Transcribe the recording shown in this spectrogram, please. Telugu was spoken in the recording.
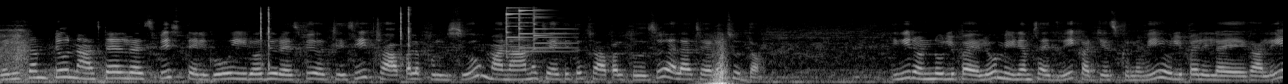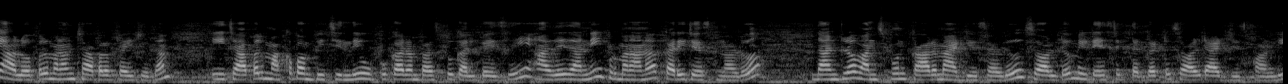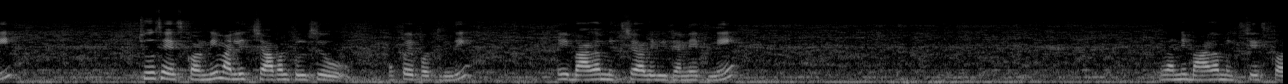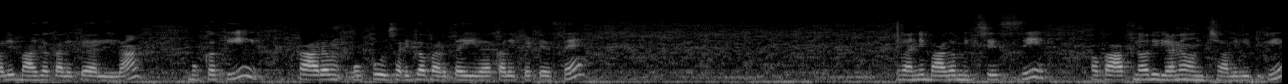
వెల్కమ్ టు నా స్టైల్ రెసిపీస్. తెలుగు. ఈరోజు రెసిపీ వచ్చేసి చేపల పులుసు. మా నాన్న చేతితో చేపల పులుసు ఎలా చేయాలో చూద్దాం. ఇవి రెండు ఉల్లిపాయలు మీడియం సైజువి కట్ చేసుకున్నవి. ఉల్లిపాయలు ఇలా వేయగాలి ఆ లోపల మనం చేపల ఫ్రై చూద్దాం. ఈ చేపలు మక్క పంపించింది. ఉప్పు కారం పసుపు కలిపేసి అదే దాన్ని ఇప్పుడు మా నాన్న కర్రీ చేస్తున్నాడు. దాంట్లో వన్ స్పూన్ కారం యాడ్ చేశాడు. సాల్ట్ మీ టేస్ట్కి తగ్గట్టు సాల్ట్ యాడ్ చేసుకోండి. చూసేసుకోండి. మళ్ళీ చేపల పులుసు ఉప్పు అయిపోతుంది ఇవి బాగా మిక్స్ చేయాలి వీటన్నిటిని. ఇవన్నీ బాగా మిక్స్ చేసుకోవాలి బాగా కలిపేయాలి ఇలా. ముక్కకి కారం ఉప్పు సరిగ్గా పడతాయి ఇలా కలిపి పెట్టేస్తే. ఇవన్నీ బాగా మిక్స్ చేసి ఒక హాఫ్ అన్ అవర్ ఇలానే ఉంచాలి వీటికి.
